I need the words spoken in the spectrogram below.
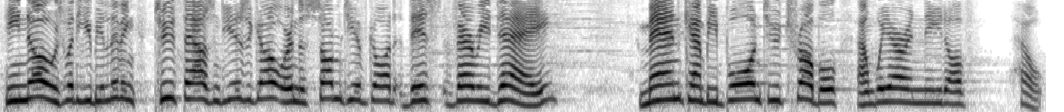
He knows whether you be living 2,000 years ago or in the sovereignty of God this very day, man can be born to trouble and we are in need of help.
